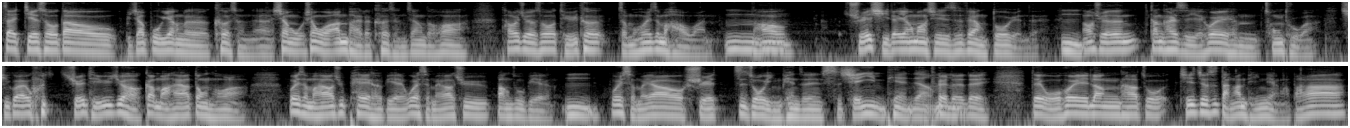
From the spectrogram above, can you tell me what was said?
在接收到比较不一样的课程呢，像我像我安排的课程这样的话，他会觉得说体育课怎么会这么好玩？嗯，嗯，然后。学习的样貌其实是非常多元的，嗯，然后学生刚开始也会很冲突啊，奇怪，我学体育就好，干嘛还要动头脑？为什么还要去配合别人？为什么要去帮助别人？嗯，为什么要学制作影片这件事情？剪影片这样？对对对，对我会让他做，其实就是档案评量啊，把他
